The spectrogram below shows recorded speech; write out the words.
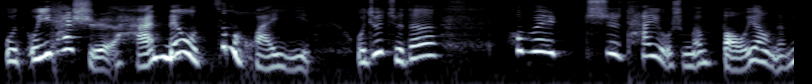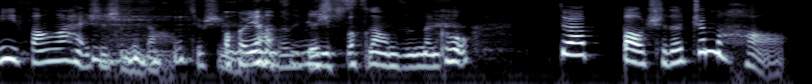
我我一开始还没有这么怀疑，我就觉得会不会是他有什么保养的秘方啊，还是什么的？就是 保养的自己的嗓子能够，对啊，保持的这么好。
